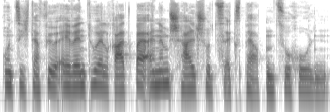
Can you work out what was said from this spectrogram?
und sich dafür eventuell Rat bei einem Schallschutzexperten zu holen.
